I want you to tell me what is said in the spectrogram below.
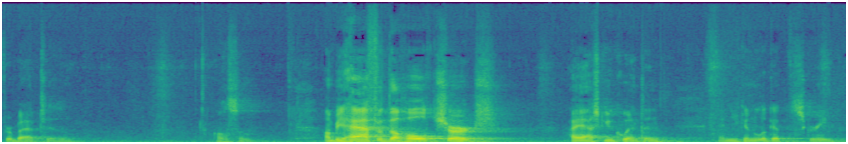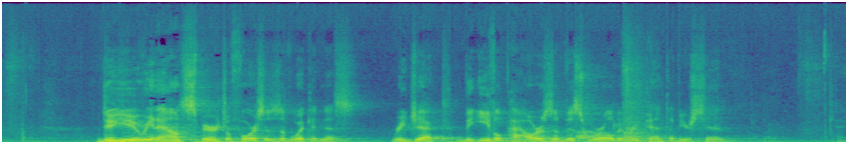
for baptism. Awesome. On behalf of the whole church, I ask you, Quentin, and you can look at the screen. Do you renounce spiritual forces of wickedness, reject the evil powers of this world, and repent of your sin? Okay.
